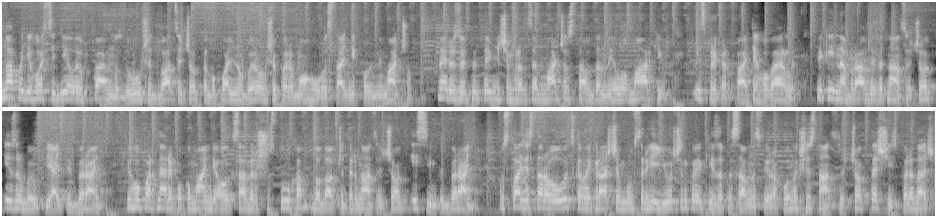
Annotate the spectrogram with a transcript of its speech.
нападі гості діяли впевнено, здобувши 20 очок та буквально вирвавши перемогу в останні хвилини матчу. Найрезультативнішим гравцем матчу став Данило Марків із Прикарпаття Говерли, який набрав 19 очок і зробив 5 підбирань. Його партнери по команді Олександр Шостуха додав 14 очок і 7 підбирань. У складі старого Луцька найкращим був Сергій Юрченко, який записав на свій рахунок 16 очок та 6 передач.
